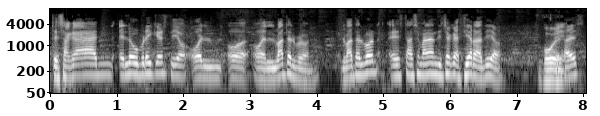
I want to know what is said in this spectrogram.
te sacan el Low Breakers, tío, o el, o, o el Battleborn. El Battleborn esta semana han dicho que cierra, tío, Uy, ¿sabes?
